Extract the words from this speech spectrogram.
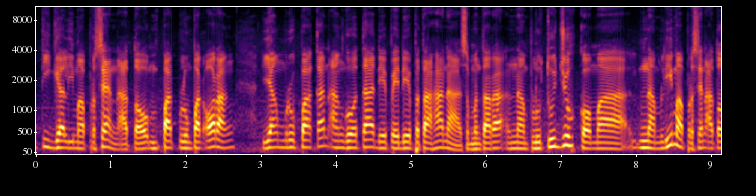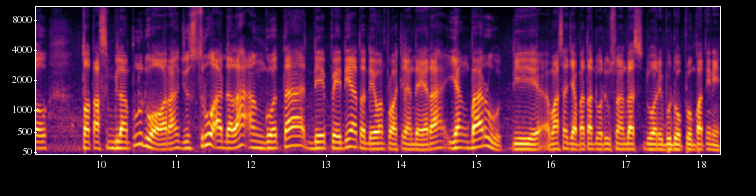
32,35 persen atau 44 orang yang merupakan anggota DPD petahana, sementara 67,65 persen atau total 92 orang justru adalah anggota DPD atau Dewan Perwakilan Daerah yang baru di masa jabatan 2019-2024 ini.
